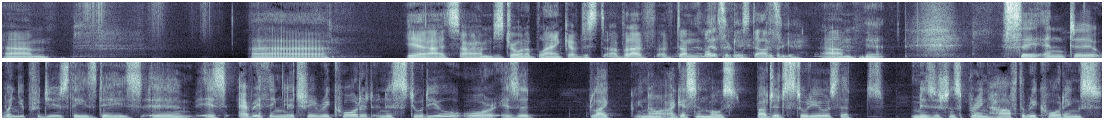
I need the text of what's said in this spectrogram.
Um, uh, yeah, I, sorry, I'm just drawing a blank. I've just, uh, but I've I've done lots That's of okay. cool stuff. That's and, okay. Um, yeah. Say, and uh, when you produce these days, uh, is everything literally recorded in a studio, or is it like you know? I guess in most budget studios that musicians bring half the recordings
